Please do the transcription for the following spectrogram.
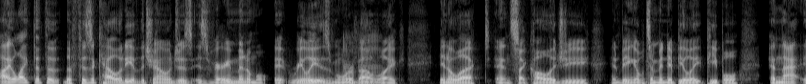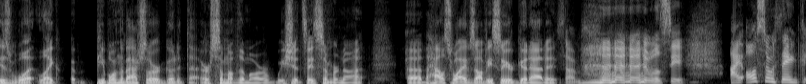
i like that the the physicality of the challenges is very minimal it really is more about Mhm. like intellect and psychology and being able to manipulate people and that is what like uh, people on the bachelor are good at that or some of them are we should say some are not uh, the housewives obviously are good at it Some we'll see. I also think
